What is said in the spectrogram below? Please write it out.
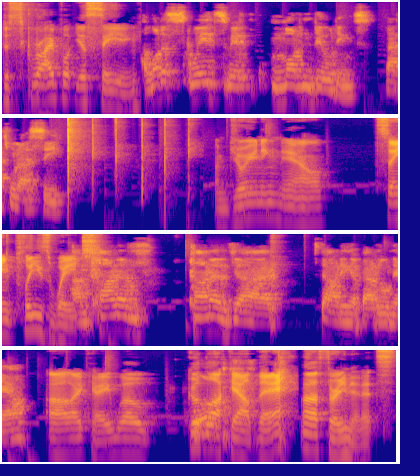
Describe what you're seeing. A lot of squids with modern buildings. That's what I see. I'm joining now. Saying please wait. I'm kind of, kind of uh, starting a battle now. Oh, okay. Well, good Well- luck out there. Uh, three minutes.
